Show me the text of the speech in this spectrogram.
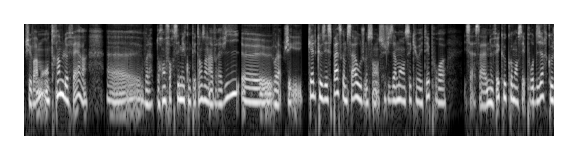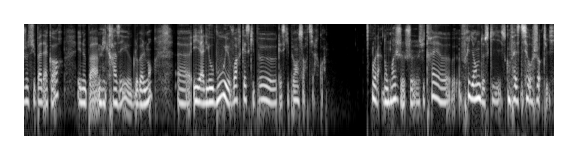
Je suis vraiment en train de le faire, voilà, de renforcer mes compétences dans la vraie vie. voilà, j'ai quelques espaces comme ça où je me sens suffisamment en sécurité pour ça, ça, ne fait que commencer pour dire que je suis pas d'accord et ne pas m'écraser globalement et aller au bout et voir qu'est-ce qui peut, qu'est-ce qui peut en sortir, quoi. Voilà, donc moi je, suis très euh, friande de ce qu'on ce va se dire aujourd'hui.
